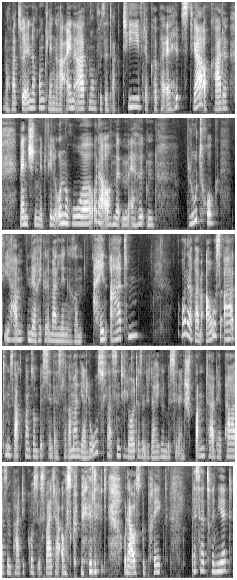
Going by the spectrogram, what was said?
Nochmal zur Erinnerung, längere Einatmung, wir sind aktiv, der Körper erhitzt, ja, auch gerade Menschen mit viel Unruhe oder auch mit einem erhöhten Blutdruck, die haben in der Regel immer einen längeren Einatmen. Oder beim Ausatmen sagt man so ein bisschen, das kann man ja loslassen. Die Leute sind in der Regel ein bisschen entspannter. Der Parasympathikus ist weiter ausgebildet oder ausgeprägt, besser trainiert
